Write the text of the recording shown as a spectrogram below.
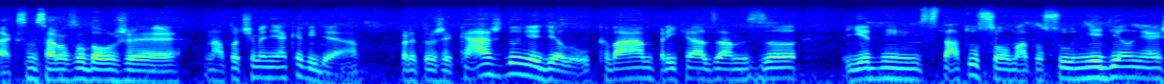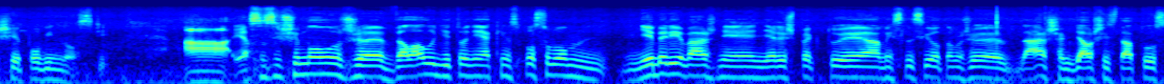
tak som sa rozhodol, že natočíme nejaké videá, pretože každú nedelu k vám prichádzam s jedným statusom a to sú nedelnejšie povinnosti. A ja som si všimol, že veľa ľudí to nejakým spôsobom neberie vážne, nerešpektuje a myslí si o tom, že á, však ďalší status,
